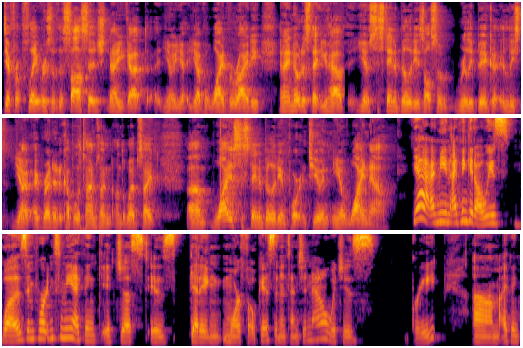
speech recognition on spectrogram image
different flavors of the sausage. Now you got, you know, you, have a wide variety. And I noticed that you have, you know, sustainability is also really big. At least, you know, I've read it a couple of times on, on the website. Um, why is sustainability important to you and, you know, why now? Yeah. I mean, I think it always was important to me. I think it just is getting more focus and attention now, which is great. Um, I think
